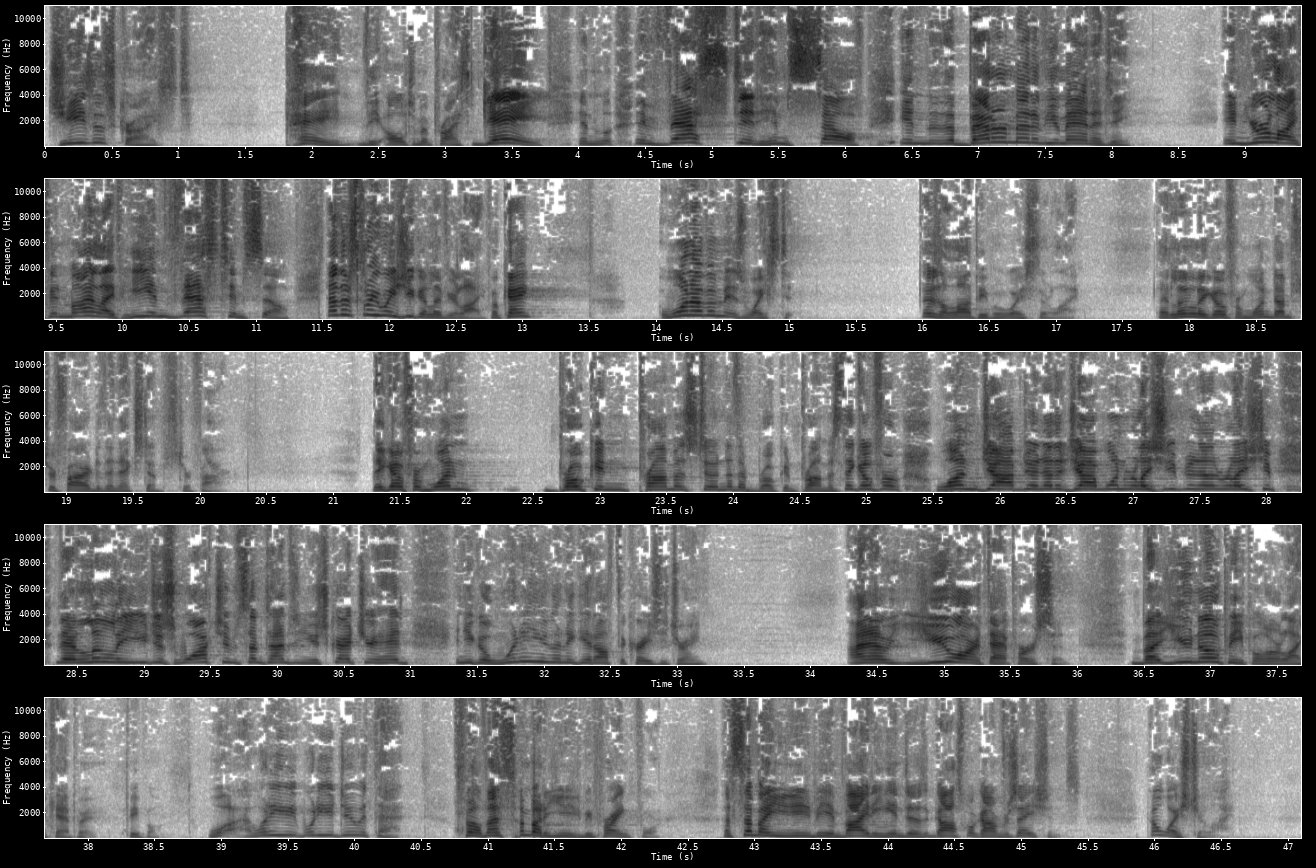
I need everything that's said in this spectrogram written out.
Jesus Christ paid the ultimate price, gave and invested himself in the betterment of humanity. In your life, in my life, he invests himself. Now, there's three ways you can live your life, okay? One of them is wasted. There's a lot of people who waste their life. They literally go from one dumpster fire to the next dumpster fire. They go from one broken promise to another broken promise. They go from one job to another job, one relationship to another relationship. They're literally, you just watch them sometimes and you scratch your head and you go, when are you going to get off the crazy train? I know you aren't that person, but you know people who are like that people. What, what, do you, what do you do with that? Well, that's somebody you need to be praying for. That's somebody you need to be inviting into gospel conversations. Don't waste your life.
